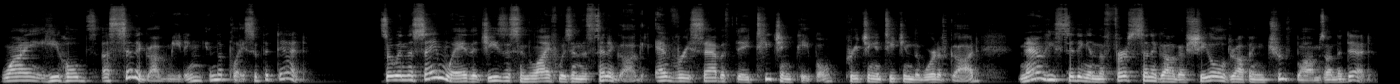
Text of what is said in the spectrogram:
Why, he holds a synagogue meeting in the place of the dead. So, in the same way that Jesus in life was in the synagogue every Sabbath day teaching people, preaching and teaching the Word of God, now he's sitting in the first synagogue of Sheol dropping truth bombs on the dead.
